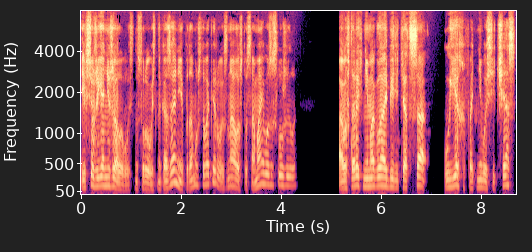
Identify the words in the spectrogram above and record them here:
И все же я не жаловалась на суровость наказания, потому что, во-первых, знала, что сама его заслужила, а во-вторых, не могла обидеть отца, уехав от него сейчас,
